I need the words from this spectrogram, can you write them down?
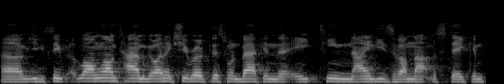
Um, you can see a long, long time ago. I think she wrote this one back in the 1890s, if I'm not mistaken.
